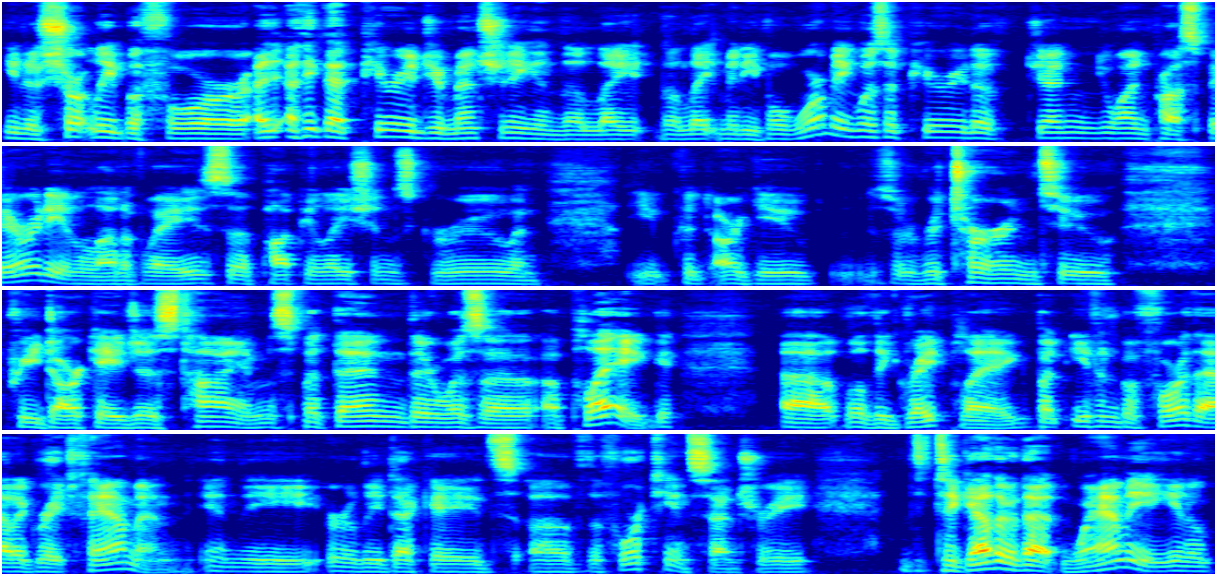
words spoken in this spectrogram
you know, shortly before, I, I, think that period you're mentioning in the late, the late medieval warming was a period of genuine prosperity in a lot of ways. Uh, populations grew and you could argue sort of return to, pre-Dark Ages times. But then there was a, a plague, uh, well, the Great Plague, but even before that, a great famine in the early decades of the 14th century. Together that whammy, you know,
